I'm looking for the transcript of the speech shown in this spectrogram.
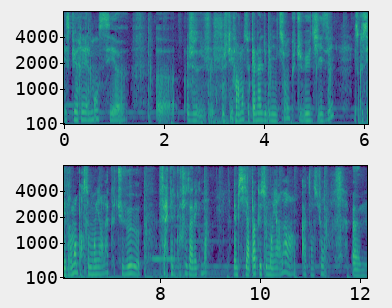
Est-ce que réellement, c'est, euh, euh, je, suis vraiment ce canal de bénédiction que tu veux utiliser? Est-ce que c'est vraiment par ce moyen-là que tu veux faire quelque chose avec moi? Même s'il n'y a pas que ce moyen-là, hein. attention, euh,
